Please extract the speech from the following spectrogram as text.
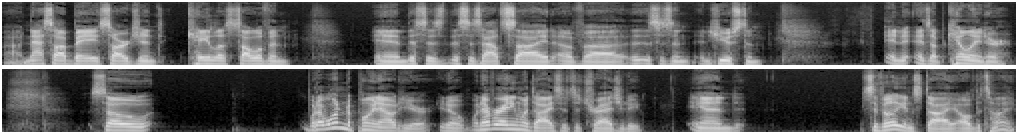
uh, Nassau Bay Sergeant Kaila Sullivan, and this is this is outside of uh, this is in, in Houston, and ends up killing her. So, what I wanted to point out here, you know, whenever anyone dies, it's a tragedy, and civilians die all the time,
